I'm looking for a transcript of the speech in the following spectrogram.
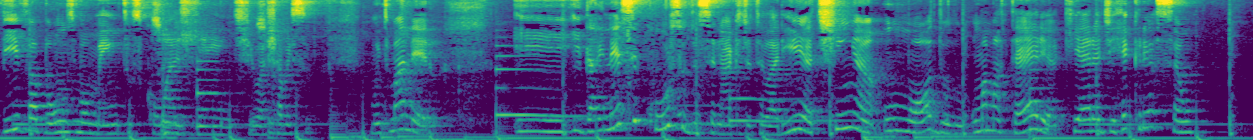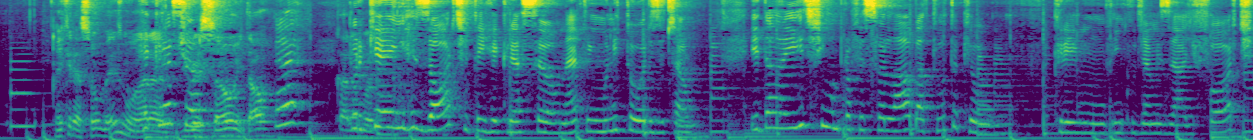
viva bons momentos com Sim. a gente. Eu Sim. achava isso muito maneiro. E, e, daí nesse curso do Senac de hotelaria tinha um módulo, uma matéria que era de recreação. Recreação mesmo? Recreação. Era diversão e tal? É. Caramba. Porque em resort tem recreação, né? Tem monitores e Sim. tal. E daí tinha um professor lá, o Batuta, que eu criei um vínculo de amizade forte.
